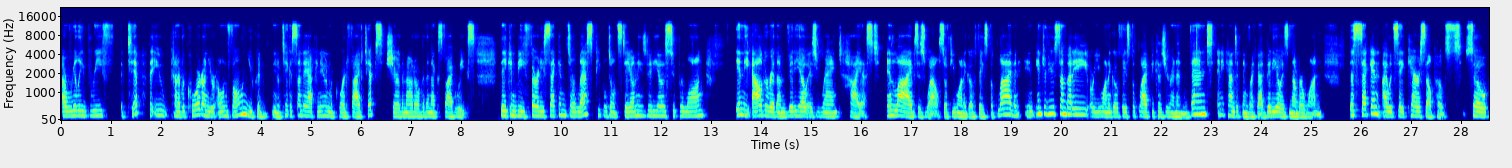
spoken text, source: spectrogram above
a really brief tip that you kind of record on your own phone. You could, you know, take a Sunday afternoon, record five tips, share them out over the next five weeks. They can be 30 seconds or less. People don't stay on these videos super long. in the algorithm, video is ranked highest and lives as well. So if you want to go Facebook Live and, and, interview somebody, or you want to go Facebook Live because you're in an event, any kinds of things like that, video is number one. The second, I would say carousel posts. So,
